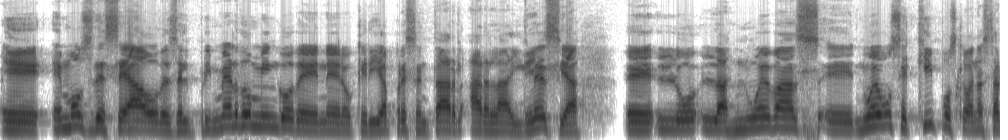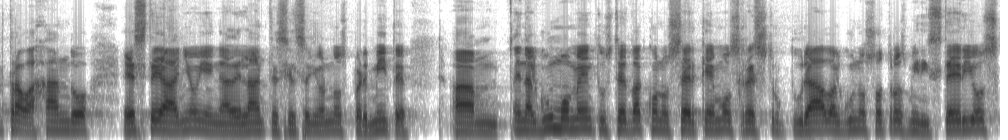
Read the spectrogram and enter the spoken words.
Eh, hemos deseado desde el primer domingo de enero, quería presentar a la iglesia eh, las nuevas, eh, nuevos equipos que van a estar trabajando este año y en adelante, si el Señor nos permite en algún momento usted va a conocer que hemos reestructurado algunos otros ministerios,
